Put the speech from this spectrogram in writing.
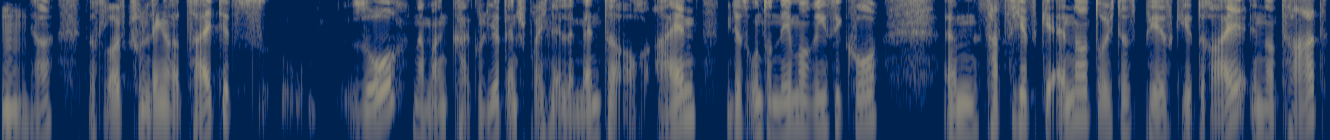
Mhm. Ja, das läuft schon längere Zeit jetzt so. Na, man kalkuliert entsprechende Elemente auch ein, wie das Unternehmerrisiko. Ähm, es hat sich jetzt geändert durch das PSG 3 in der Tat,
